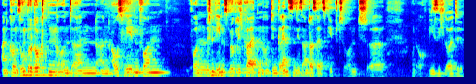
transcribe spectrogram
an Konsumprodukten und an, an Ausleben von, von den Lebensmöglichkeiten und den Grenzen, die es andererseits gibt. Und, äh, und auch wie sich Leute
